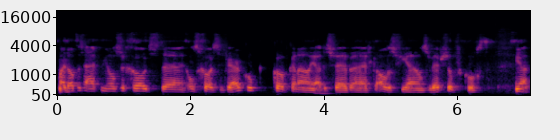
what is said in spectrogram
Maar dat is eigenlijk nu onze grootste, ons grootste verkoopkanaal. Ja. Dus we hebben eigenlijk alles via onze webshop verkocht. Ja.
